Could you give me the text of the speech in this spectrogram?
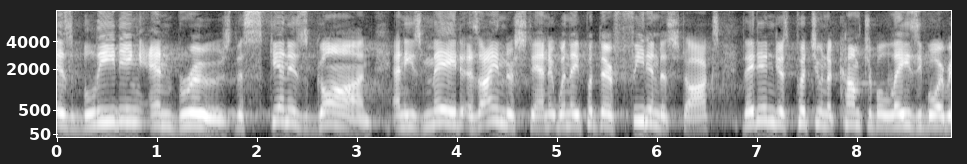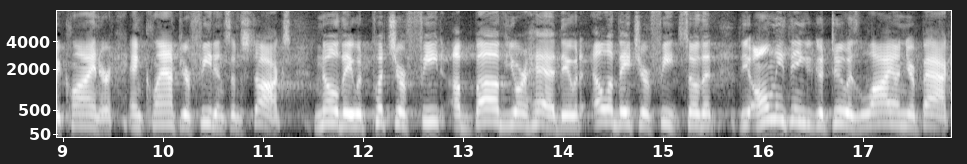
is bleeding and bruised. The skin is gone. And he's made, as I understand it, when they put their feet into stocks, they didn't just put you in a comfortable La-Z-Boy recliner and clamp your feet in some stocks. No, they would put your feet above your head. They would elevate your feet so that the only thing you could do is lie on your back.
